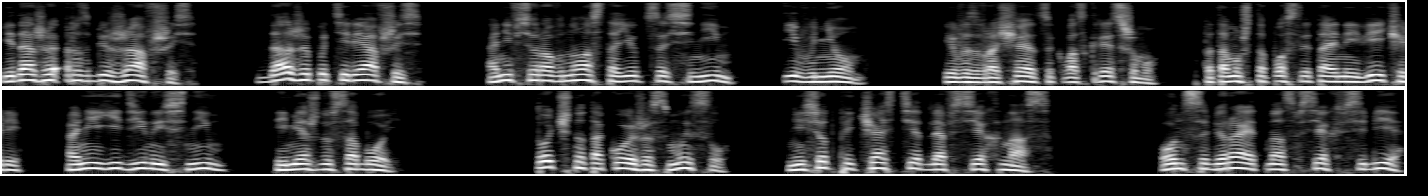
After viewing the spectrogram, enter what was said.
И даже разбежавшись, даже потерявшись, они все равно остаются с Ним и в Нем, и возвращаются к воскресшему, потому что после Тайной Вечери они едины с Ним и между собой. Точно такой же смысл несет причастие для всех нас. Он собирает нас всех в себе,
